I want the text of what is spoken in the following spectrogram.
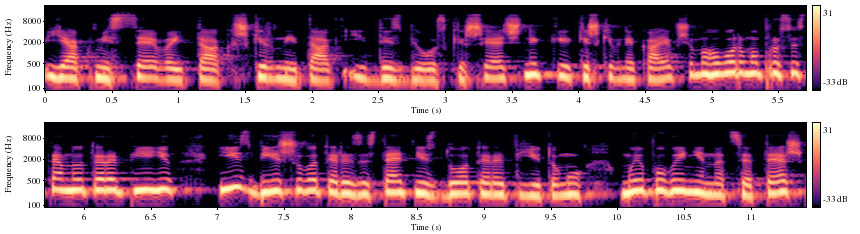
Як місцевий, так шкірний, так і дисбіоз кишечник, кишківника, якщо ми говоримо про системну терапію, і збільшувати резистентність до терапії. Тому ми повинні на це теж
